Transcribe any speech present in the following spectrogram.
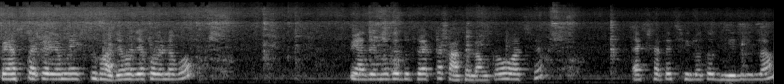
পেঁয়াজটাকে আমি একটু ভাজা ভাজা করে নেব। পেঁয়াজের মধ্যে দুটো একটা কাঁচা লঙ্কাও আছে। একসাথে ছিল তো, দিয়ে দিলাম।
